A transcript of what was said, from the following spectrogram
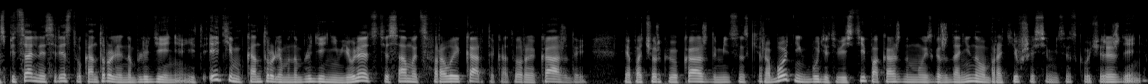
специальные средства контроля и наблюдения. И этим контролем и наблюдением являются те самые цифровые карты, которые каждый, я подчеркиваю, каждый медицинский работник будет вести по каждому из гражданинов, обратившихся в медицинское учреждение.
